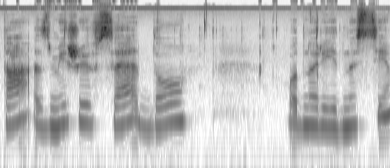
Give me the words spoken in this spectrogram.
та змішую все до однорідності.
